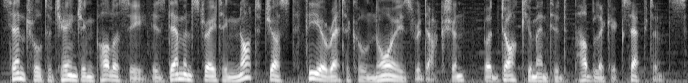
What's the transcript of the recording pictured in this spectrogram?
Central to changing policy is demonstrating not just theoretical noise reduction, but documented public acceptance.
